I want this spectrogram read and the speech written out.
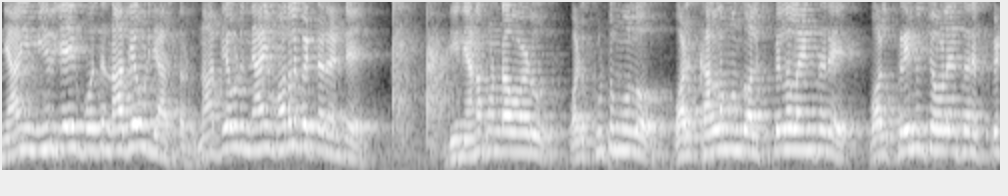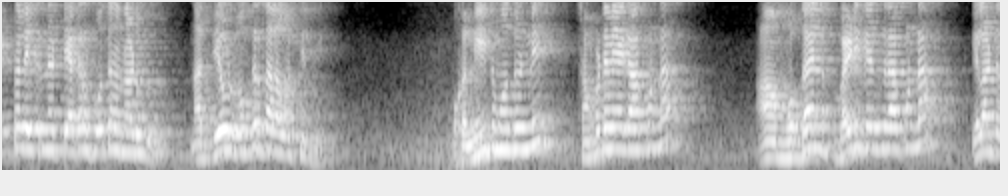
న్యాయం మీరు చేయకపోతే నా దేవుడు చేస్తాడు. నా దేవుడు న్యాయం మొదలు పెట్టాడంటే దీని అనకుండా వాడు వాడి కుటుంబంలో వాడి కళ్ళ ముందు వాళ్ళ పిల్లలైనా సరే వాళ్ళు ప్రేమించే వాళ్ళైనా సరే పిట్టలు ఎగిరినట్టు ఎగరపోతే నన్ను అడుగు. నా దేవుడు ఉగ్రత అలా వచ్చింది. ఒక నీతిమంతుడిని చంపడమే కాకుండా ఆ ముద్దాయిని బయటికి తీసుకురాకుండా ఇలాంటి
